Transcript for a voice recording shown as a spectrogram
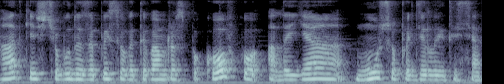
гадки, що буду записувати вам розпаковку, але я мушу поділитися.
